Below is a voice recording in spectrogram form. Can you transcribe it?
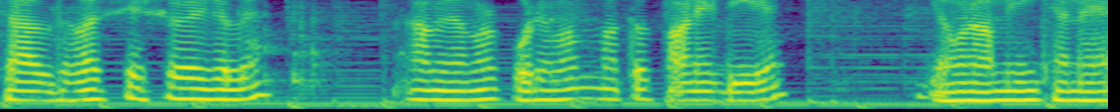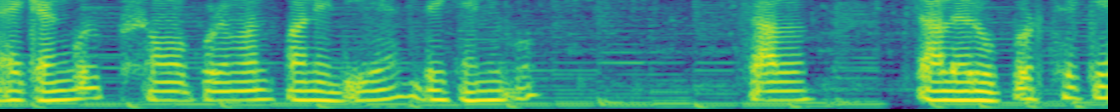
চাল ধোয়া শেষ হয়ে গেলে আমি আমার পরিমাণ মতো পানি দিয়ে, যেমন আমি এখানে এক আঙ্গুল সম পরিমাণ পানি দিয়ে দেখে নিব। চাল, চালের উপর থেকে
